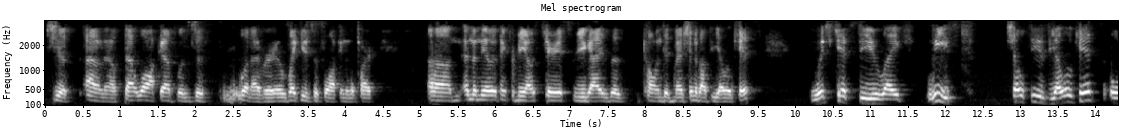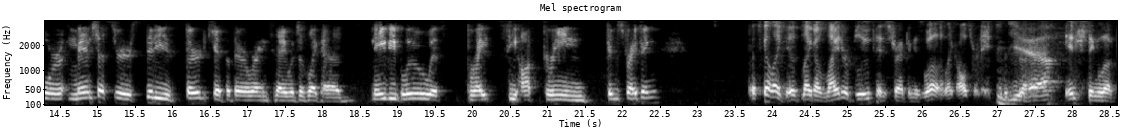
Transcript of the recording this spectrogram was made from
just I don't know. That walk up was just whatever. It was like he was just walking in the park. Um, and then the other thing for me, I was curious for you guys, as Colin did mention about the yellow kits. Which kits do you like least? Chelsea's yellow kits or Manchester City's third kit that they were wearing today, which is like a navy blue with bright Seahawk green pinstriping. It's got like a, like a lighter blue pinstriping as well. It like alternates. It's Yeah. interesting look.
